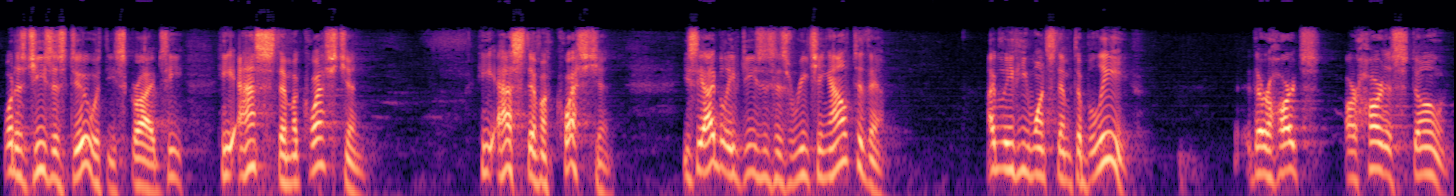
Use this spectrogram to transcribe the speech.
what does Jesus do with these scribes? He, he asks them a question. He asks them a question. You see, I believe Jesus is reaching out to them. I believe he wants them to believe. Their hearts are hard as stone.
